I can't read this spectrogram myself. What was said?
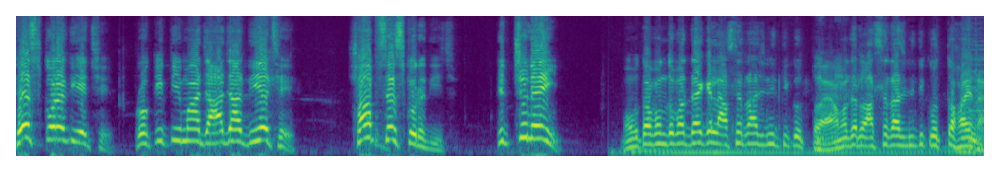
শেষ করে দিয়েছে। প্রকৃতি মা যা যা দিয়েছে সব শেষ করে দিয়েছে। কিচ্ছু নেই। মমতা বন্দ্যোপাধ্যায়কে লাশের রাজনীতি করতে হয়। আমাদের লাশের রাজনীতি করতে হয় না।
